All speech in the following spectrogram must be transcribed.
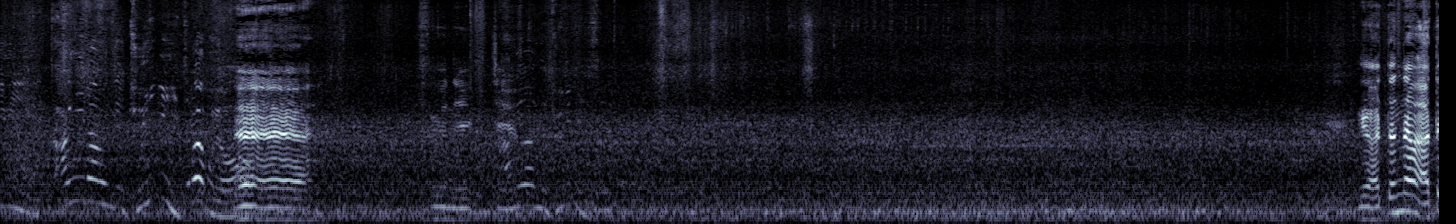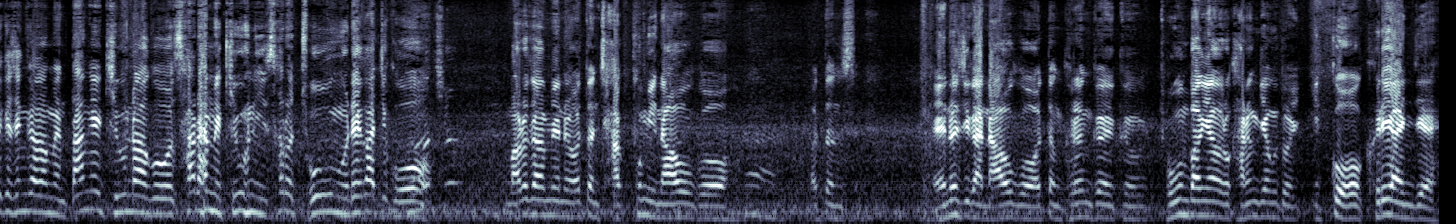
이게 땅이라는 게 주인이 있더라고요. 예, 예. 주인이 있지. 땅이라는 게 주인이 있어요. 이게 어떤 날 어떻게 생각하면 땅의 기운하고 사람의 기운이 서로 조응을 해가지고 그렇죠. 말하자면 어떤 작품이 나오고 네. 어떤 스- 에너지가 나오고 어떤 그런 그, 그 좋은 방향으로 가는 경우도 있고 그래야 이제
